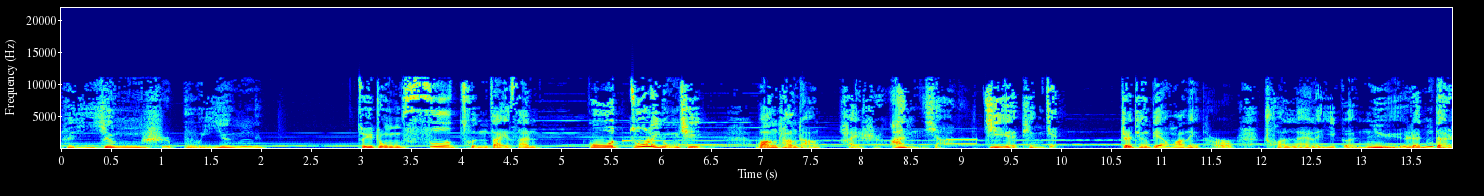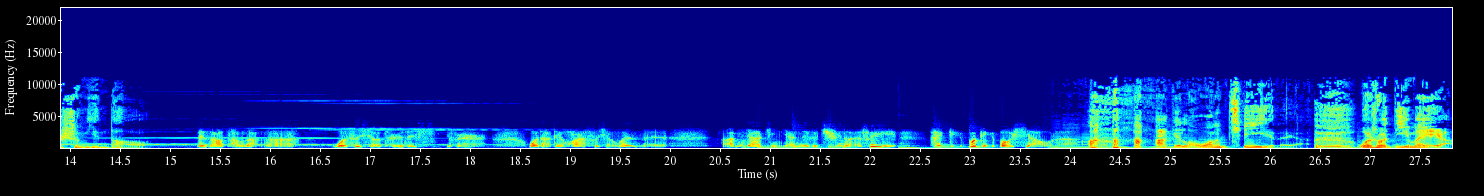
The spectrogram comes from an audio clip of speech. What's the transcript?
他应是不应呢？最终思忖再三，鼓足了勇气，王厂长还是按下了。接听键，只听电话那头传来了一个女人的声音道：“那啥，厂长啊，我是小陈的媳妇儿，我打电话是想问问，俺们家今年这个取暖费还给不给报销了？” 啊哈哈！给老王气的呀！我说弟妹呀，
